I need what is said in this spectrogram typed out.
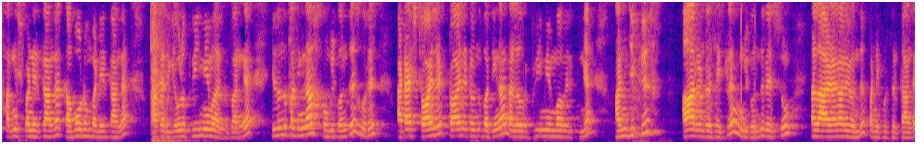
ஃபர்னிஷ் பண்ணியிருக்காங்க கபோர்டும் பண்ணியிருக்காங்க பார்க்கறதுக்கு எவ்வளோ ப்ரீமியமாக இருக்குது பாருங்கள் இது வந்து பார்த்தீங்கன்னா உங்களுக்கு வந்து ஒரு அட்டாச் டாய்லெட் டாய்லெட் வந்து பார்த்தீங்கன்னா நல்ல ஒரு ப்ரீமியமாகவே இருக்குங்க. அஞ்சுக்கு ஆறுன்ற சைஸில் உங்களுக்கு வந்து ரெஸ்ட் ரூம் நல்லா அழகாகவே வந்து பண்ணி கொடுத்துருக்காங்க.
